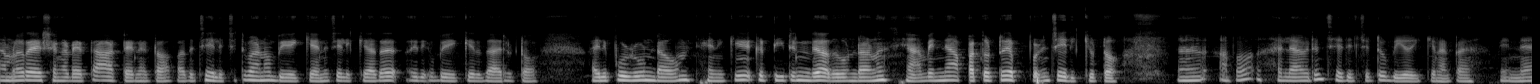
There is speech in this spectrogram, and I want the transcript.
നമ്മൾ റേഷൻ കടയത്തെ ആട്ടേനെ കേട്ടോ അപ്പോൾ അത് ചെലിച്ചിട്ട് വേണം ഉപയോഗിക്കാൻ. ചെലിക്കാതെ ഉപയോഗിക്കരുത് ആരും കേട്ടോ അതിൽ പുഴു ഉണ്ടാവും. എനിക്ക് കിട്ടിയിട്ടുണ്ട്. അതുകൊണ്ടാണ് ഞാൻ പിന്നെ അപ്പത്തൊട്ട് എപ്പോഴും ചെലിക്കും കേട്ടോ അപ്പോൾ എല്ലാവരും ചരിച്ചിട്ട് ഉപയോഗിക്കണം കേട്ടോ പിന്നെ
